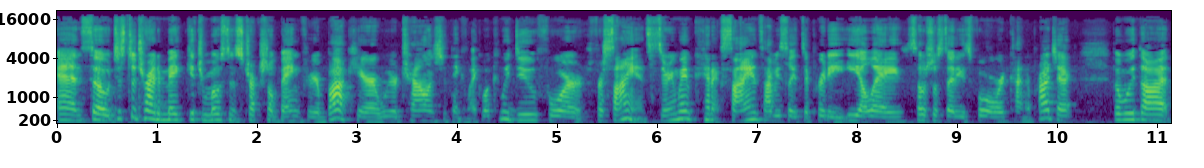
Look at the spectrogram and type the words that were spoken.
And so just to try to make get your most instructional bang for your buck here, we were challenged to think like, what can we do for for science? Is there any way we can connect science? Obviously, it's a pretty ELA social studies forward kind of project. But we thought,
